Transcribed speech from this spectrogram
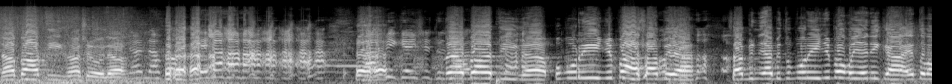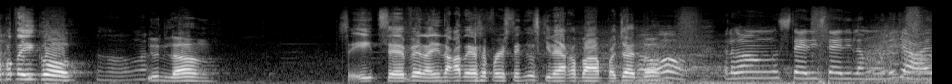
Nabati nga, Shola. Yan, nabati. Nabigay siya doon. Nabati nga. Pupurihin niyo pa, sabi ah. Sabi ni Abit, pupurihin niyo pa, Kuya Nika. Ito, papatayin ko. Yun lang. Sa 8-7, ay nakataya sa first 10 kills, kinakabahan pa dyan, no? Oo. Talagang steady-steady lang muna dyan.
